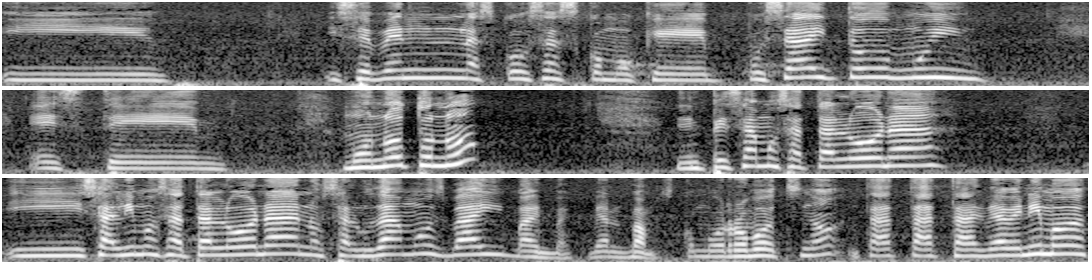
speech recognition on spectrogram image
y, y se ven las cosas como que pues hay todo muy este monótono. Empezamos a tal hora y salimos a tal hora, nos saludamos, bye, bye, bye, vamos, como robots, ¿no? Ta, ta, ta, ya venimos,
